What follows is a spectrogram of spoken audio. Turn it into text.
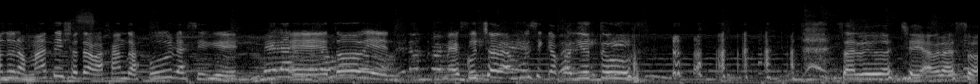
Tomando unos mates y yo trabajando a full, así que eh, todo bien. Me escucho la música por YouTube. Saludos, che, abrazo.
